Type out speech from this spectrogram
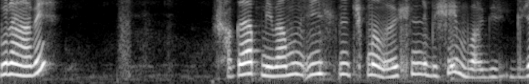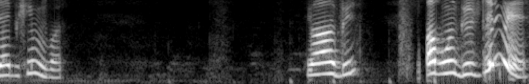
Bu ne abi? Şaka yapmayayım. Ben bunun üstüne çıkmam. Üstünde bir şey mi var? Gü- güzel bir şey mi var? Ya abi. Abi bunun gözleri mi?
